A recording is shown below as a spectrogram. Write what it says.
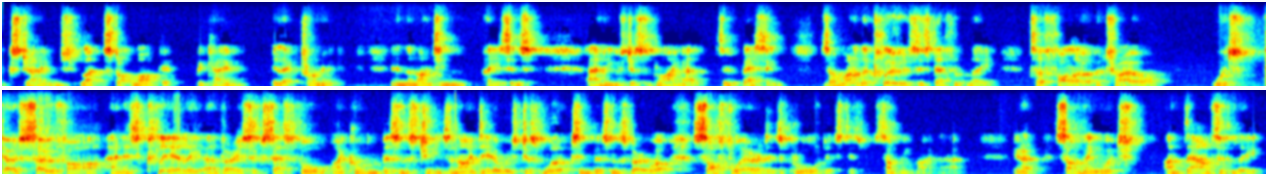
exchange, like the stock market became electronic in the 1980s. And he was just applying that to betting. So one of the clues is definitely to follow a trail which goes so far and is clearly a very successful, I call them business genes, an idea which just works in business very well. Software at its broadest is something like that. You know, something which undoubtedly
